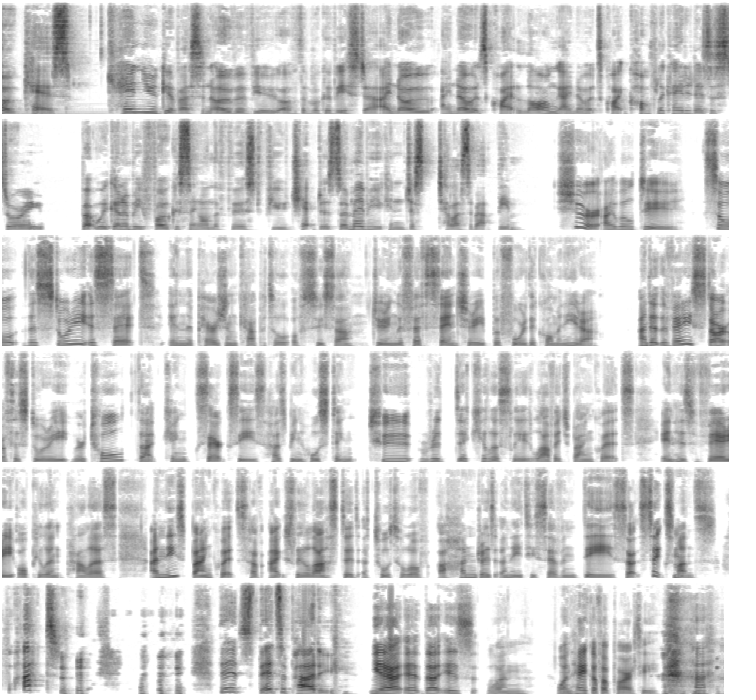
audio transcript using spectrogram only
So, Caz, can you give us an overview of the book of Esther? I know I know it's quite long, I know it's quite complicated as a story, but we're going to be focusing on the first few chapters. So maybe you can just tell us about them. Sure, I will do. So, the story is set in the Persian capital of Susa during the 5th century before the Common Era. And at the very start of the story, we're told that King Xerxes has been hosting two ridiculously lavish banquets in his very opulent palace. And these banquets have actually lasted a total of 187 days. So that's six months. What? that's that's a party. Yeah, it, that is one one heck of a party.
